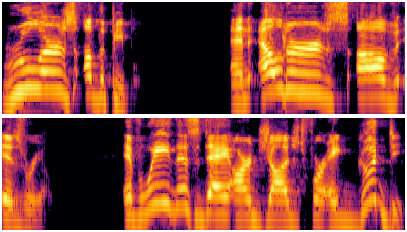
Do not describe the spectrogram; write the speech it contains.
Rulers of the people and elders of Israel, if we this day are judged for a good deed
